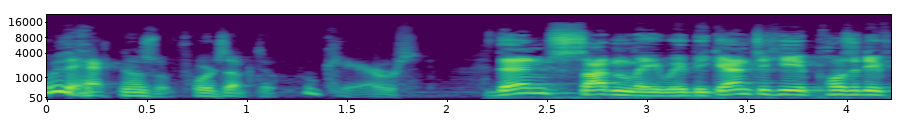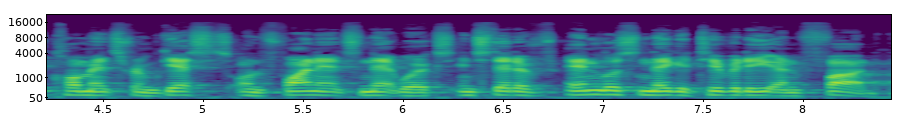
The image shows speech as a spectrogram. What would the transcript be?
Who the heck knows what Ford's up to? Who cares? Then suddenly we began to hear positive comments from guests on finance networks instead of endless negativity and FUD.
